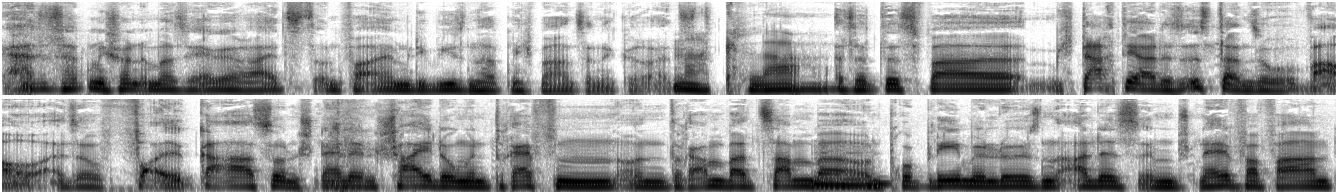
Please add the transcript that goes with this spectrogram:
Ja, das hat mich schon immer sehr gereizt und vor allem die Wiesen hat mich wahnsinnig gereizt. Na klar. Also das war, ich dachte ja, das ist dann so, wow, also Vollgas und schnelle Entscheidungen treffen und Rambazamba mhm. und Probleme lösen, alles im Schnellverfahren.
